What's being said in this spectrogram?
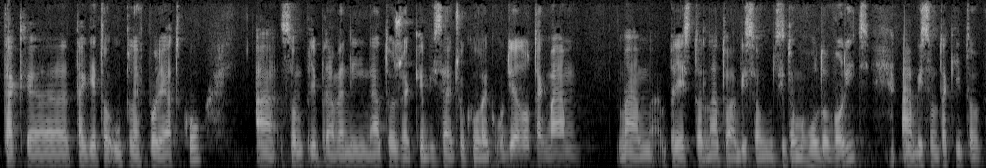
tak, e, tak je to úplne v poriadku a som pripravený na to, že keby sa aj čokoľvek udialo, tak mám, mám priestor na to, aby som si to mohol dovoliť a aby som takýto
